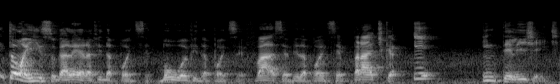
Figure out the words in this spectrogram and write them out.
Então é isso, galera. A vida pode ser boa, a vida pode ser fácil, a vida pode ser prática e inteligente.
